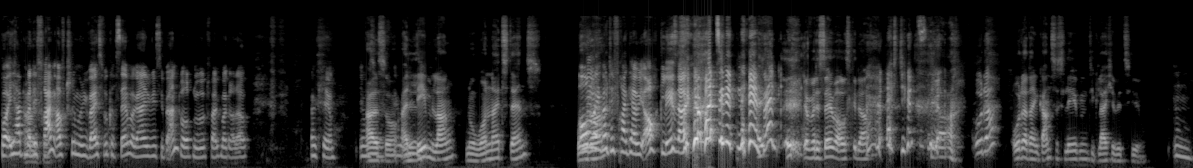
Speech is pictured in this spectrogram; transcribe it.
Boah, ich habe mir die Also. Fragen aufgeschrieben und ich weiß wirklich selber gar nicht, wie ich sie beantworten wird, fällt mir gerade auf. Okay. Also, ein. Leben lang nur One-Night-Stands. Oh mein oder- Gott, die Frage habe ich auch gelesen, aber ich wollte sie nicht nehmen. Ich habe mir das selber ausgedacht. Echt jetzt? Ja. Oder? Oder dein ganzes Leben die gleiche Beziehung. Mhm.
